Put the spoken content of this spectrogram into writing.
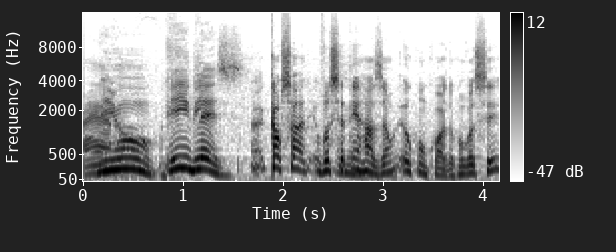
É, Nenhum. E ingleses? É, Calçado, você tem razão, eu concordo com você.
